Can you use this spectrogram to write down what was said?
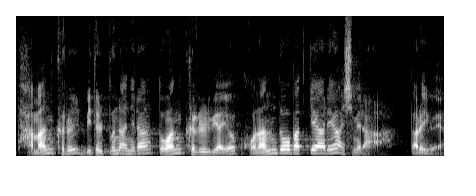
다만 그를 믿을 뿐 아니라 또한 그를 위하여 고난도 받게 하려 하심이라. 바로 이거예요.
